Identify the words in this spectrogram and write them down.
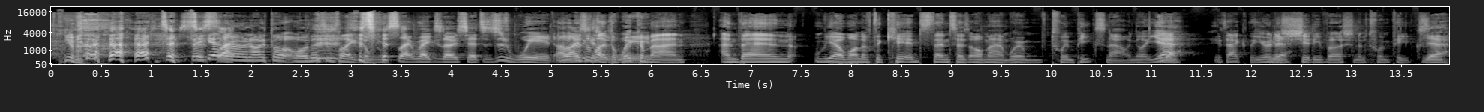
it's just, They just get like, there, and I thought, well, this is like it's the just like makes no sense. It's just weird. I Well, like this is like the Wicker weird. Man, and then yeah, one of the kids then says, "Oh man, we're in Twin Peaks now," and you're like, "Yeah, Yeah. exactly. You're in Yeah. a shitty version of Twin Peaks." Yeah.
